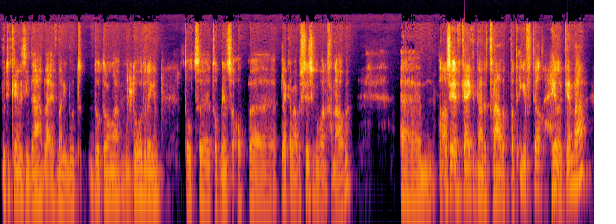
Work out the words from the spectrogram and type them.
moet die kennis niet daar blijven, maar die moet doordrongen, moet doordringen tot, uh, tot mensen op uh, plekken waar beslissingen worden genomen. Um, als je even kijkt naar het verhaal wat, wat Inge vertelt, heel herkenbaar.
